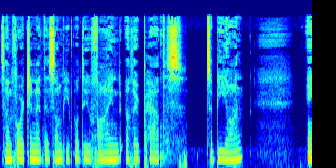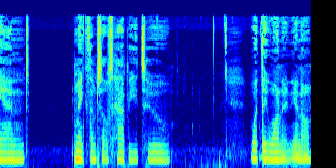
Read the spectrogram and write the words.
It's unfortunate that some people do find other paths to be on and make themselves happy to what they wanted, you know.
